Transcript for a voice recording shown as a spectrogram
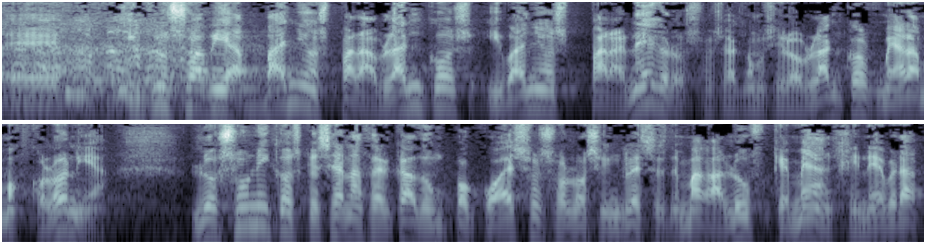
Eh, incluso había baños para blancos y baños para negros, o sea, como si los blancos meáramos colonia. Los únicos que se han acercado un poco a eso son los ingleses de Magaluf, que mean Ginebra.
